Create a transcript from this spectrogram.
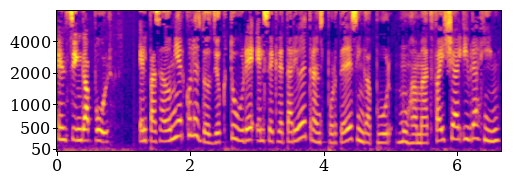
en Singapur. El pasado miércoles 2 de octubre, el secretario de Transporte de Singapur, Muhammad Faisal Ibrahim,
